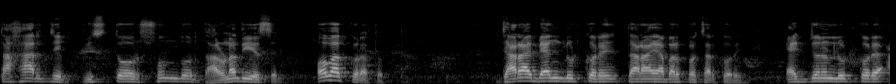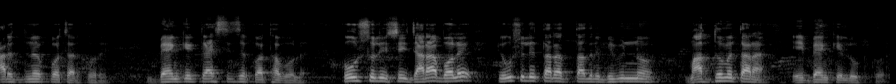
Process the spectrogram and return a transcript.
তাহার যে বিস্তর সুন্দর ধারণা দিয়েছেন, অবাক করা তথ্য। যারা ব্যাংক লুট করে, তারাই আবার প্রচার করে। একজনের লুট করে, আরেকজনের প্রচার করে। ব্যাংকে ক্রাইসিসের কথা বলে। কৌশলী সেই যারা বলে কৌশলী তারা তাদের বিভিন্ন মাধ্যমে তারা এই ব্যাংকে লুট করে।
